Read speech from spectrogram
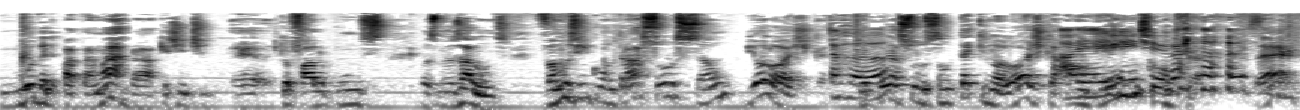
muda de patamar para que a gente, é, que eu falo com os, os meus alunos vamos encontrar a solução biológica. Uhum. Depois a solução tecnológica, Aí alguém gente... encontra. né?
